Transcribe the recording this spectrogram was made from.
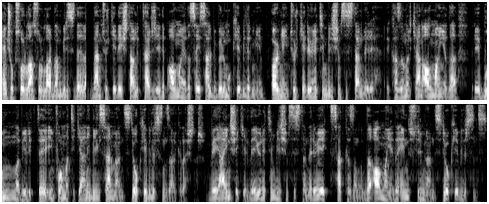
En çok sorulan sorulardan birisi de ben Türkiye'de eşit ağırlık tercih edip Almanya'da sayısal bir bölüm okuyabilir miyim? Örneğin Türkiye'de yönetim bilişim sistemleri kazanırken Almanya'da e, bununla birlikte informatik yani bilgisayar mühendisliği okuyabilirsiniz arkadaşlar. Ve aynı şekilde yönetim bilişim sistemleri ve iktisat kazanıldı. Almanya'da endüstri mühendisliği okuyabilirsiniz.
